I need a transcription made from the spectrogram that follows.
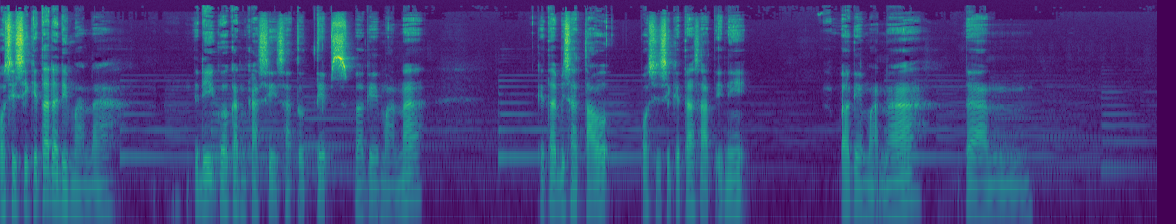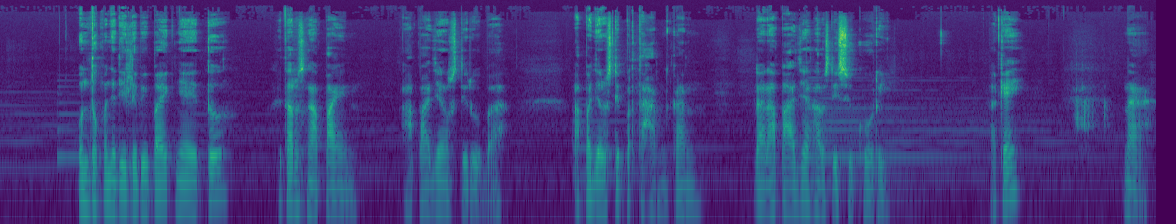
posisi kita ada di mana. Jadi gue akan kasih satu tips bagaimana kita bisa tahu posisi kita saat ini bagaimana dan untuk menjadi lebih baiknya itu kita harus ngapain, apa aja yang harus dirubah, apa aja harus dipertahankan, dan apa aja yang harus disyukuri. Oke? Okay? Nah,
